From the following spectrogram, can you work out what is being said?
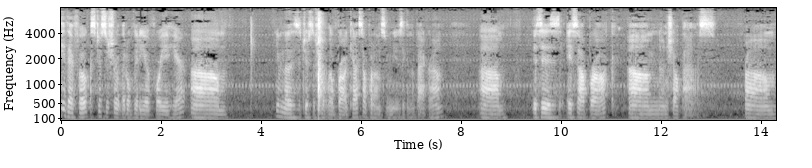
Hey there folks, just a short little video for you here. Um, even though this is just a short little broadcast, I'll put on some music in the background. Um, this is Aesop Rock, um, None Shall Pass, from,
